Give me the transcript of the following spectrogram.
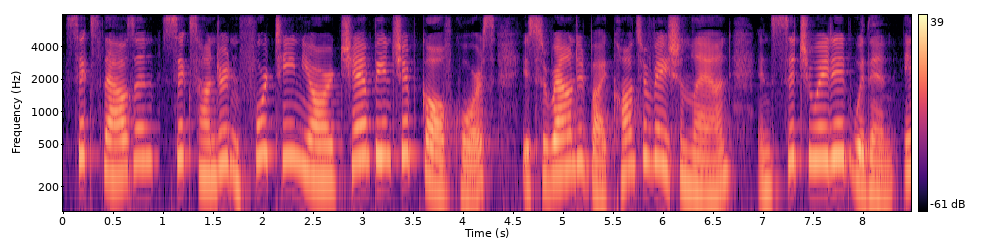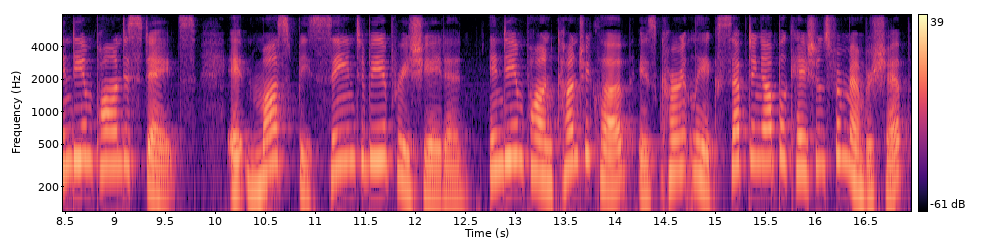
6,614 yard championship golf course is surrounded by conservation land and situated within Indian Pond Estates. It must be seen to be appreciated. Indian Pond Country Club is currently accepting applications for membership.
